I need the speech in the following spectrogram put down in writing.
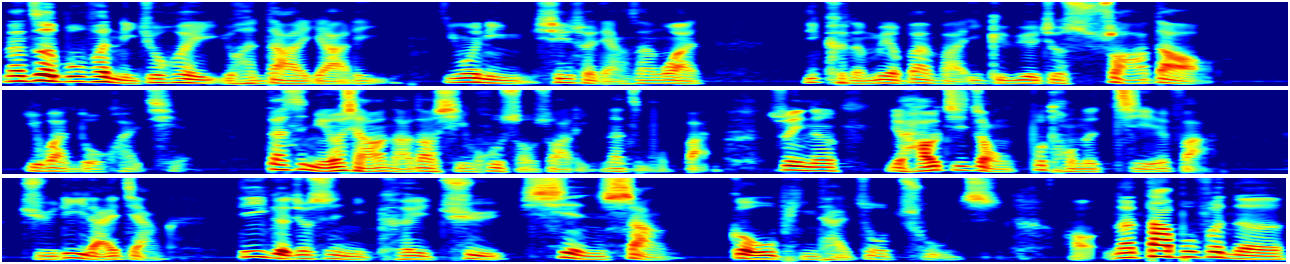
那这部分你就会有很大的压力，因为你薪水两三万，你可能没有办法一个月就刷到一万多块钱，但是你又想要拿到新户手刷礼，那怎么办？所以呢，有好几种不同的解法。举例来讲，第一个就是你可以去线上购物平台做储值。好，那大部分的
